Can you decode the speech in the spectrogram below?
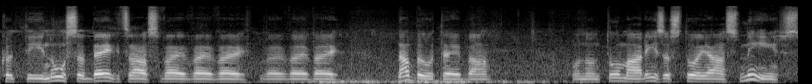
kad tī nūsa beigdzās vai, vai, vai, vai, vai, vai nabūtībā, un, un tomēr izastojās mīrs.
